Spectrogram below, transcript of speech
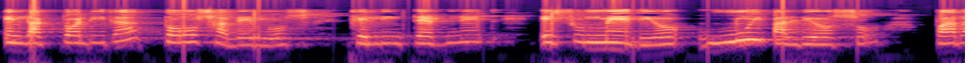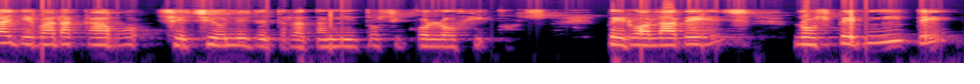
En la actualidad todos sabemos que el Internet es un medio muy valioso para llevar a cabo sesiones de tratamientos psicológicos, pero a la vez nos permite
